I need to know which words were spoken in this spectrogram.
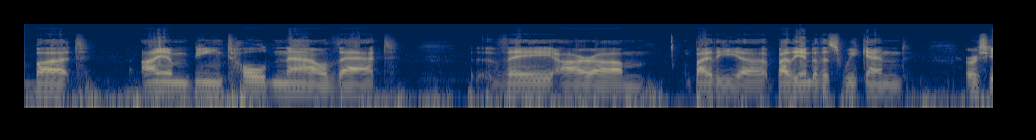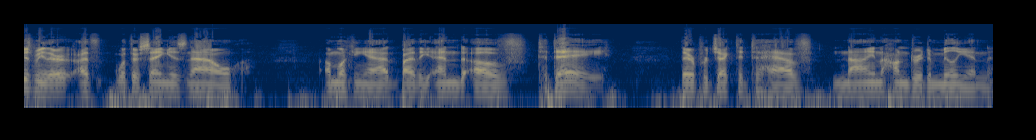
but I am being told now that they are um, by the uh, by the end of this weekend, or excuse me, they're th- what they're saying is now. I'm looking at by the end of today, they're projected to have 900 million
